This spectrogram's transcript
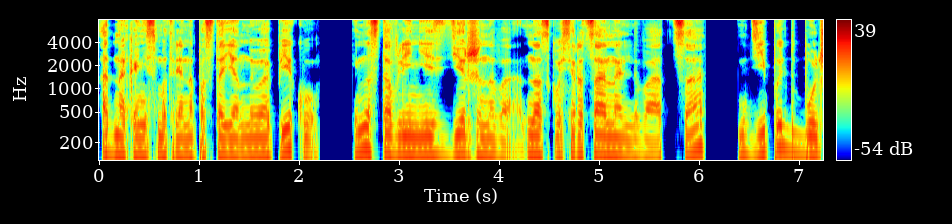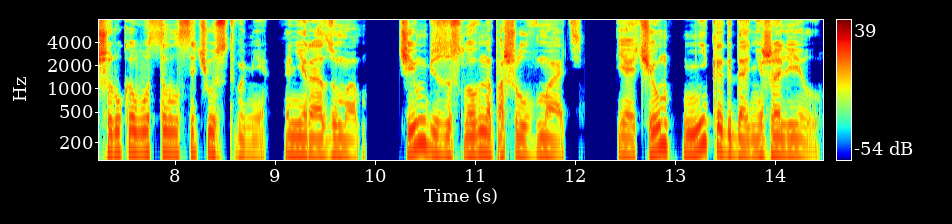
Однако, несмотря на постоянную опеку и наставление сдержанного, насквозь рационального отца, Диппольд больше руководствовался чувствами, а не разумом, чем, безусловно, пошел в мать, и о чем никогда не жалел.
